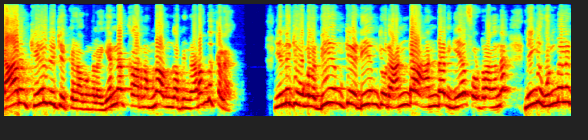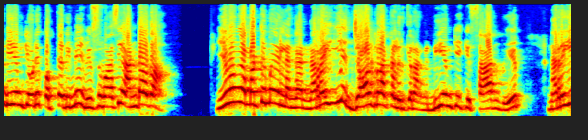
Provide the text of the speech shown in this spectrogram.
யாரும் கேள்வி கேட்கல அவங்கள. என்ன காரணம்னா அவங்க அப்படி நடந்துக்கல. இன்னைக்கு உங்களை டிஎம்கே டிஎம்கேட அண்டா அண்டான்னு ஏன் சொல்றாங்கன்னா நீங்க உண்மையில டிஎம்கேட கொத்தடிமே விசுவாசி அண்டாதான். இவங்க மட்டுமே இல்லைங்க நிறைய ஜால்ராக்கள் இருக்கிறாங்க. டிஎம்கேக்கு சார்ந்து நிறைய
